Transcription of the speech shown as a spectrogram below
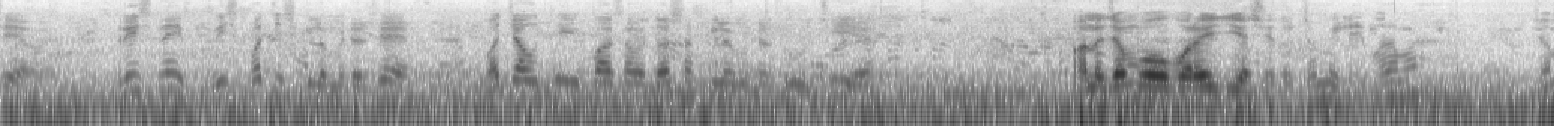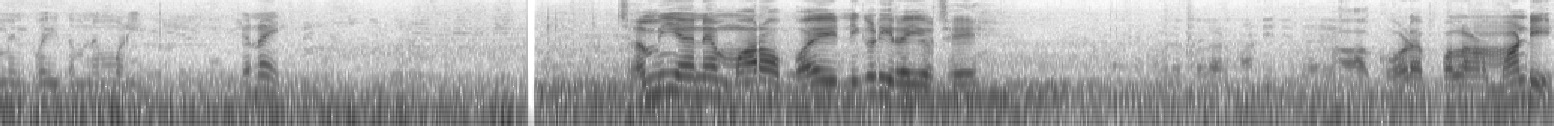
છે હવે. ત્રીસ નહીં વીસ પચીસ કિલોમીટર છે. ભચાઉથી બસ હવે દસક કિલોમીટર દૂર છીએ. અને જમવા ઉપર રહી ગયા છે તો જમી લઈ બરાબર? જમીન પછી તમને મળી. કે નહીં? જમી અને મારો ભાઈ નીકળી રહ્યો છે. હા ઘોડે પલાણ માંડી.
